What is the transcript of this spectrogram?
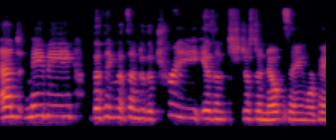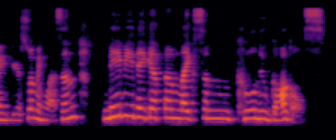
And maybe the thing that's under the tree isn't just a note saying we're paying for your swimming lesson. Maybe they get them like some cool new goggles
